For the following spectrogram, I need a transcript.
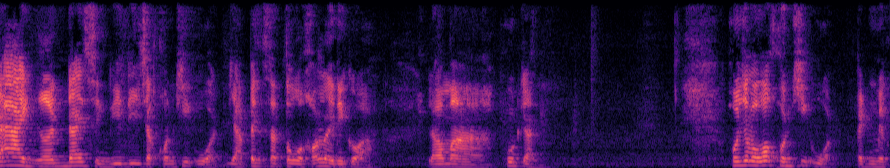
ได้เงินได้สิ่งดี ๆ จากคนขี้อวด อย่าเป็นศัตรูเขาเลยดีกว่า เรามาพูดกันผมจะบอกว่าคนขี้อวด เป็น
